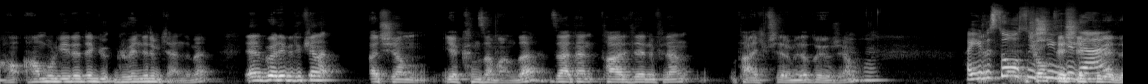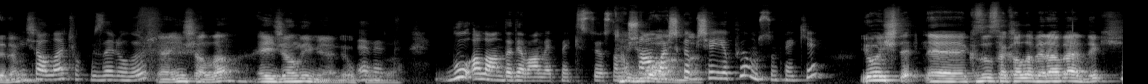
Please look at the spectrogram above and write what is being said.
Ha- hamburgere de gü- güvenirim kendime. Yani böyle bir dükkan açacağım yakın zamanda. Zaten tarihlerini falan takipçilerime de duyuracağım. Hayırlısı olsun Çok şimdiden. teşekkür ederim. İnşallah çok güzel olur. Yani inşallah heyecanlıyım yani o konuda. Evet. Bu alanda devam etmek istiyorsun ama şu an başka alanda. bir şey yapıyor musun peki? Yo işte e, Kızıl Sakal'la beraberdik.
